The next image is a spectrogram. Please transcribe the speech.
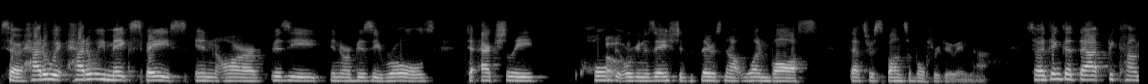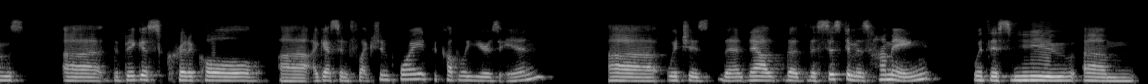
so how do we how do we make space in our busy in our busy roles to actually hold oh. the organization if there's not one boss that's responsible for doing that. So I think that that becomes uh, the biggest critical, uh, I guess, inflection point a couple of years in, uh, which is that now the, the system is humming with this new, um,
